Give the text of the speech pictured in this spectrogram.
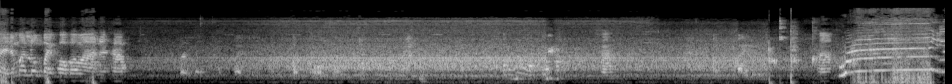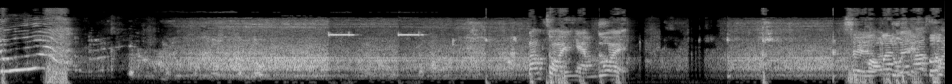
ส่น้ำมันลงไปพอประมาณนะครับต้องซอยแฮมด้วยใส่น้ำมันเสร็จปุ๊บพอ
